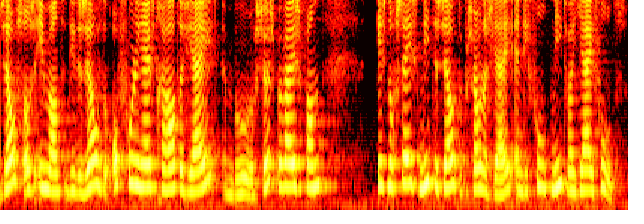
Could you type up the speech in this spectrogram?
Zelfs als iemand die dezelfde opvoeding heeft gehad als jij, een broer of zus bewijzen van, is nog steeds niet dezelfde persoon als jij en die voelt niet wat jij voelt.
